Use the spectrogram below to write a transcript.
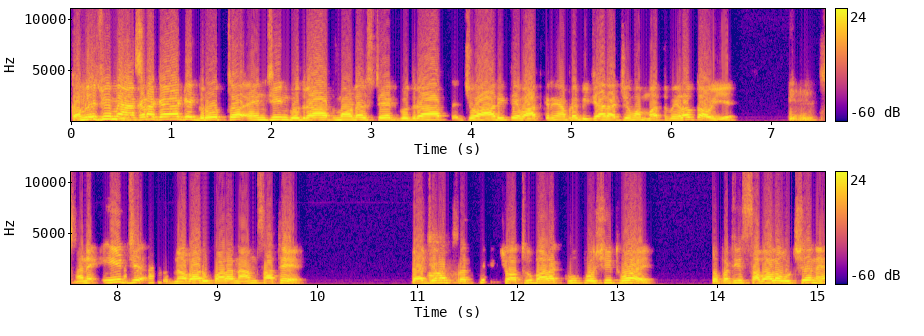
કમલેશભાઈ મેં આંકડા કયા કે growth engine Gujarat model state Gujarat જો આ રીતે વાત કરીને આપણે બીજા રાજ્યોમાં મત મેળવતા હોઈએ અને એ જ નવા રૂપાળા નામ સાથે રાજ્યમાં પ્રત્યેક ચોથું બાળક કુપોષિત હોય તો પછી સવાલો ઉઠશે ને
